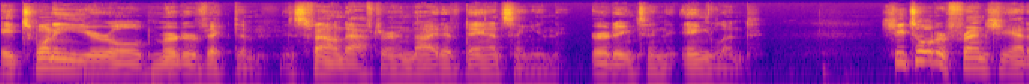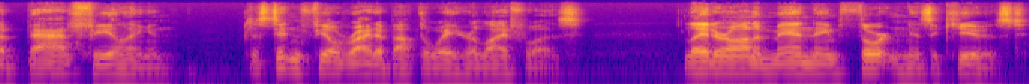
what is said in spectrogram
A 20 year old murder victim is found after a night of dancing in Erdington, England. She told her friend she had a bad feeling and just didn't feel right about the way her life was. Later on, a man named Thornton is accused.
